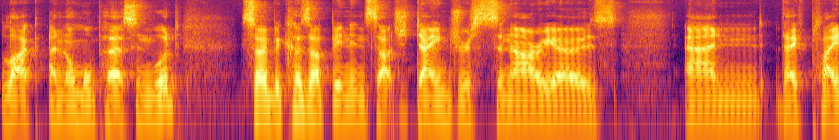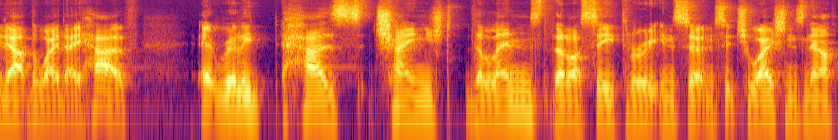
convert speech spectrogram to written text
like a normal person would. So because I've been in such dangerous scenarios and they've played out the way they have, it really has changed the lens that I see through in certain situations. Now,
